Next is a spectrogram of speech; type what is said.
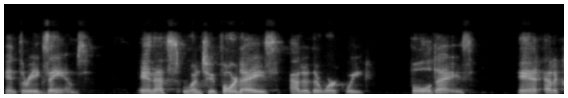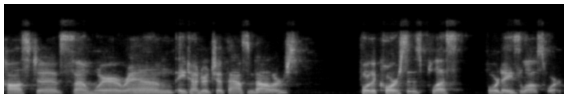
in three exams. And that's one, two, four days out of their work week, full days, and at a cost of somewhere around 800 to $1,000 for the courses plus four days lost work.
